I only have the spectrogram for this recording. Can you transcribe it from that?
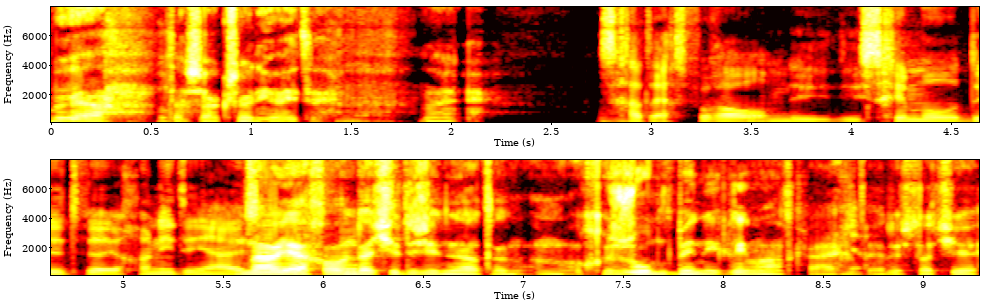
Ja, dat zou ik zo niet weten. Nee. Het gaat echt vooral om die, die schimmel. Dit wil je gewoon niet in je huis. Nou ja, gewoon dat je dus inderdaad een, een gezond binnenklimaat krijgt. Hè? Dus dat je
